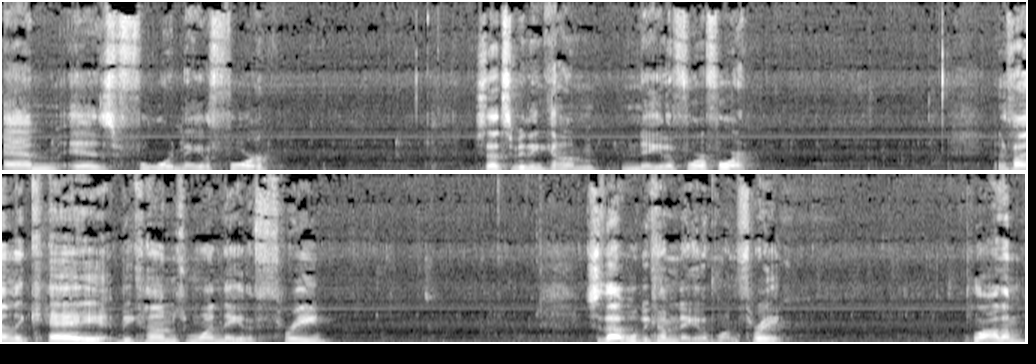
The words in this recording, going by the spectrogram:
M is 4, negative 4. So that's going to become negative 4, 4. And finally, K becomes 1, negative 3. So that will become negative 1, 3. Plot them.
